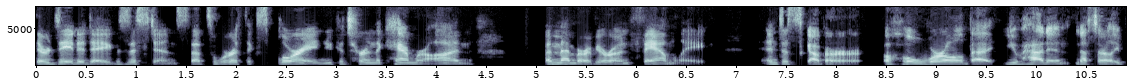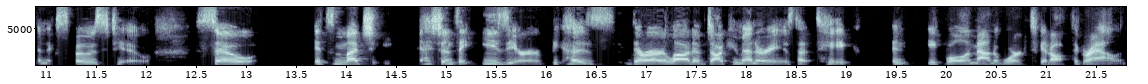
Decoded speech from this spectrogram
their day to day existence that's worth exploring. You could turn the camera on a member of your own family and discover a whole world that you hadn't necessarily been exposed to. So it's much, I shouldn't say easier because there are a lot of documentaries that take an equal amount of work to get off the ground.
